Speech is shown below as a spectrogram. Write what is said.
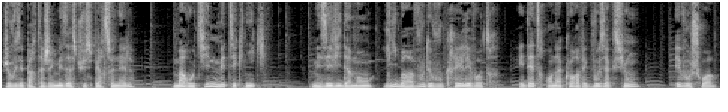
Je vous ai partagé mes astuces personnelles, ma routine, mes techniques, mais évidemment, libre à vous de vous créer les vôtres et d'être en accord avec vos actions et vos choix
